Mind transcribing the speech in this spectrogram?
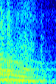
Oh.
